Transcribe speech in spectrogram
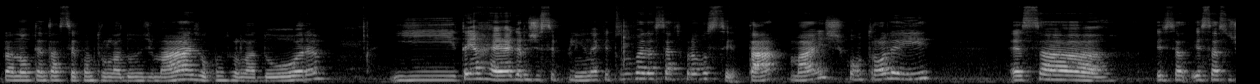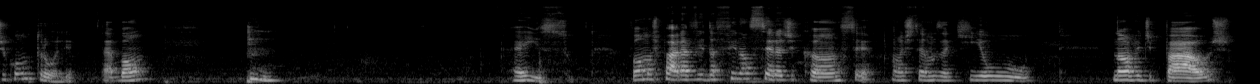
para não tentar ser controlador demais ou controladora. E tenha regras, disciplina, que tudo vai dar certo para você, tá? Mas controle aí essa, esse excesso de controle, tá bom? É isso. Vamos para a vida financeira de câncer. Nós temos aqui o nove de paus.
